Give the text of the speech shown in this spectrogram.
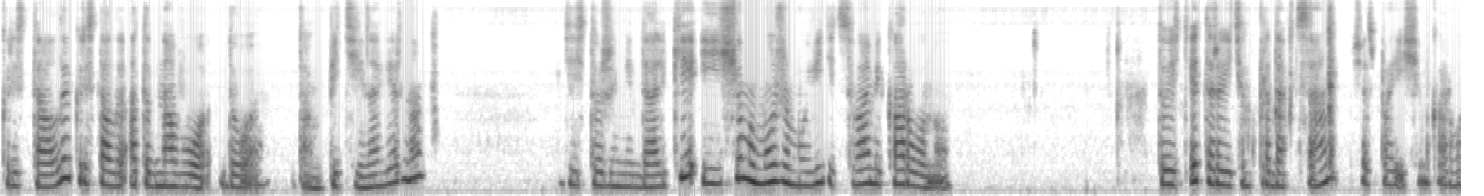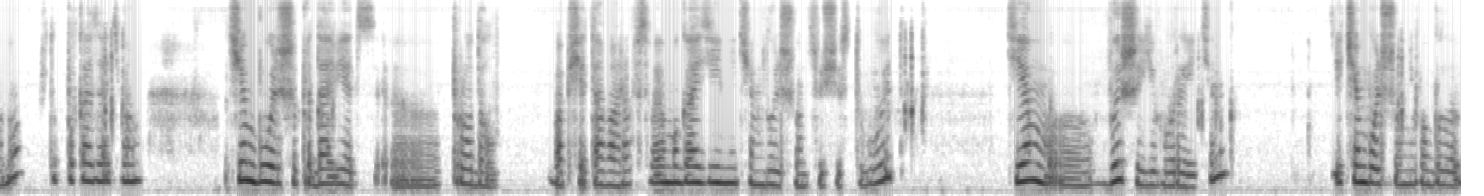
кристаллы, кристаллы от 1 до там 5, наверное. Здесь тоже медальки. И еще мы можем увидеть с вами корону. То есть это рейтинг продавца. Сейчас поищем корону, чтобы показать вам. Чем больше продавец э, продал вообще товаров в своем магазине, чем дольше он существует, тем э, выше его рейтинг. И чем больше у него было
